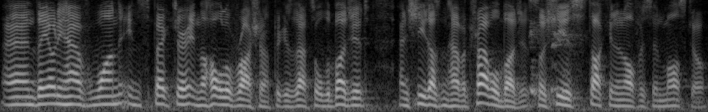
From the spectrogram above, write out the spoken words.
And they only have one inspector in the whole of Russia because that's all the budget, and she doesn't have a travel budget, so she is stuck in an office in Moscow.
